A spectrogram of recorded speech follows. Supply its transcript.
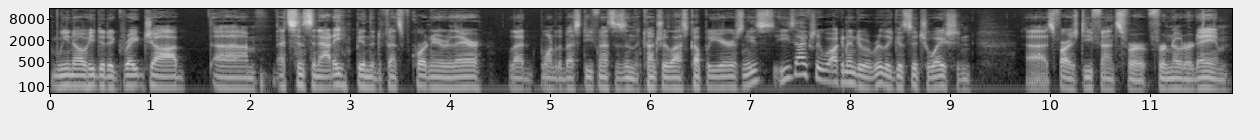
we know he did a great job um, at Cincinnati, being the defensive coordinator there. Led one of the best defenses in the country the last couple years, and he's he's actually walking into a really good situation uh, as far as defense for, for Notre Dame.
